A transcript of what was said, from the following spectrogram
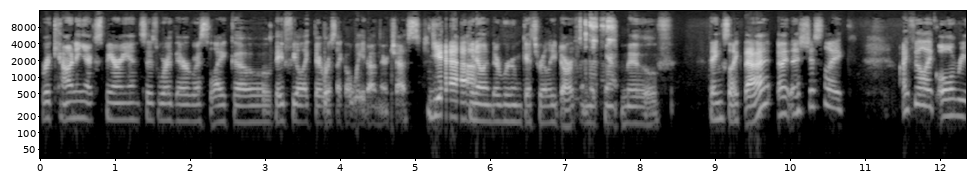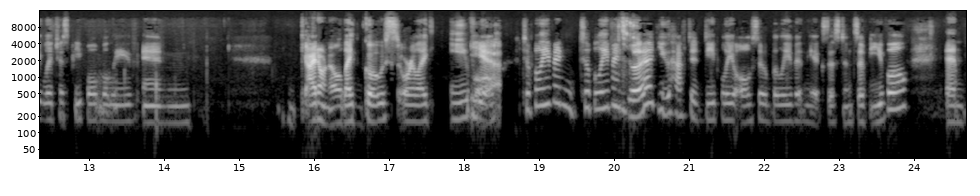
recounting experiences where there was like a they feel like there was like a weight on their chest. yeah. You know, and the room gets really dark and they can't move. Things like that. It's just like I feel like all religious people believe in I don't know, like ghosts or like evil. Yeah. To believe in to believe in good, you have to deeply also believe in the existence of evil, and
